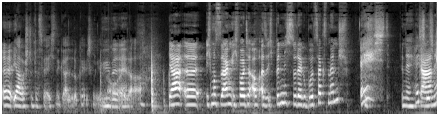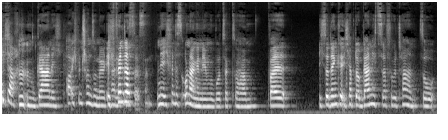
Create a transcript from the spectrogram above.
Äh, ja, aber stimmt, das wäre echt eine geile Location gewesen. Übel, oh. Alter. Ja, äh, ich muss sagen, ich wollte auch, also ich bin nicht so der Geburtstagsmensch. Echt? Nee, Hätte ich gar nicht nicht. gedacht. Mm -mm, gar nicht. Oh, ich bin schon so eine Ich kleine finde das, Prinzessin. nee, ich finde es unangenehm, Geburtstag zu haben, weil ich so denke, ich habe doch gar nichts dafür getan. So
